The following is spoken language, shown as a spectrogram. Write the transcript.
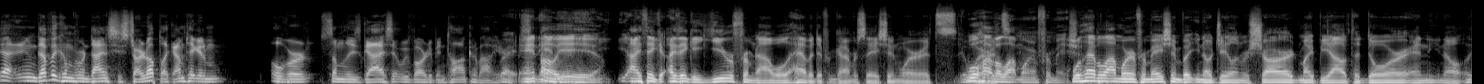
Yeah, and definitely coming from a dynasty startup. Like I'm taking him over some of these guys that we've already been talking about here. Right, and, Oh, and yeah, yeah, I think I think a year from now we'll have a different conversation where it's We'll where have a lot more information. We'll have a lot more information, but you know, Jalen Richard might be out the door, and you know,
